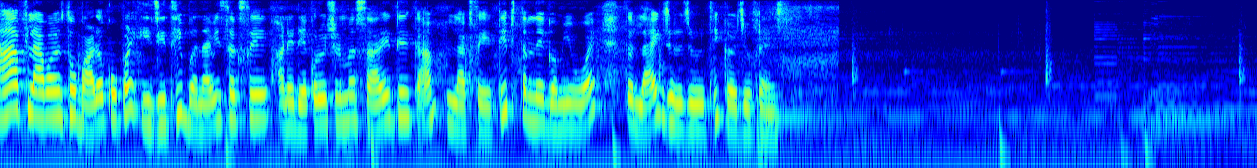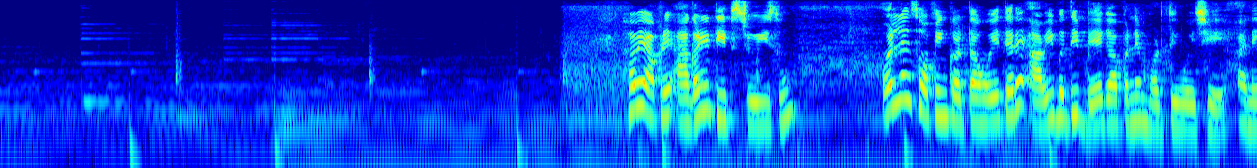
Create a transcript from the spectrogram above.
આ ફ્લાવર્સ તો બાળકો પણ ઇઝીથી બનાવી શકશે અને ડેકોરેશનમાં સારી રીતે કામ લાગશે. ટિપ્સ તમને ગમી હોય તો લાઈક જરૂર જરૂરથી કરજો ફ્રેન્ડ્સ આપણે આગળની ટિપ્સ જોઈશું. ઓનલાઈન શોપિંગ કરતા હોઈએ ત્યારે આવી બધી બેગ આપણને મળતી હોય છે અને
